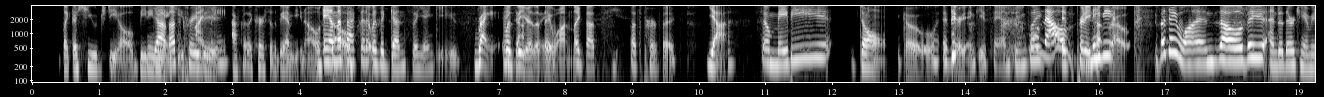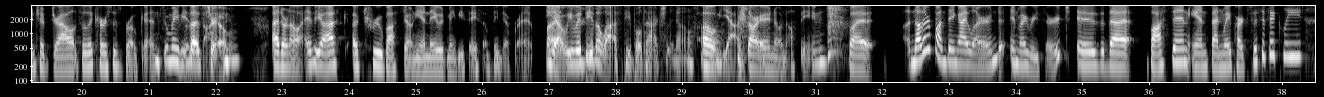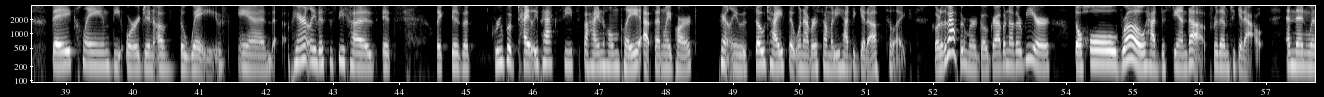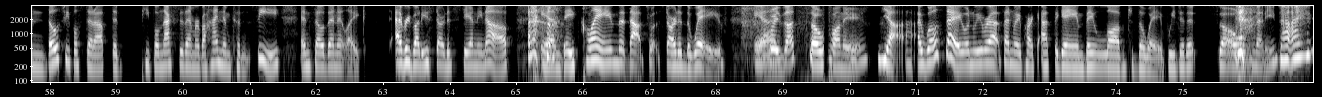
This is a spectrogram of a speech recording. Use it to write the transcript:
like a huge deal beating Yeah, the that's Yankees crazy. finally after the curse of the Bambino. And the fact that it was against the Yankees right was the year that they won. Like that's that's perfect. Yeah. So maybe don't go if you're a Yankees fan. Seems Well, like now it's pretty maybe- cutthroat. But they won, so they ended their championship drought. So the curse is broken. So maybe it's That's fine. true. I don't know. If you ask a true Bostonian, they would maybe say something different. But- yeah, we would be the last people to actually know. So. Oh yeah. Sorry, I know nothing. But another fun thing I learned in my research is that Boston and Fenway Park specifically, they claim the origin of the wave. And apparently this is because it's like there's a group of tightly packed seats behind home plate at Fenway Park. Apparently it was so tight that whenever somebody had to get up to like go to the bathroom or go grab another beer, the whole row had to stand up for them to get out. And then when those people stood up, the people next to them or behind them couldn't see. And so then it like everybody started standing up and they claim that that's what started the wave. And Wait, that's so funny. yeah, I will say when we were at Fenway Park at the game, they loved the wave. We did it so many times.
